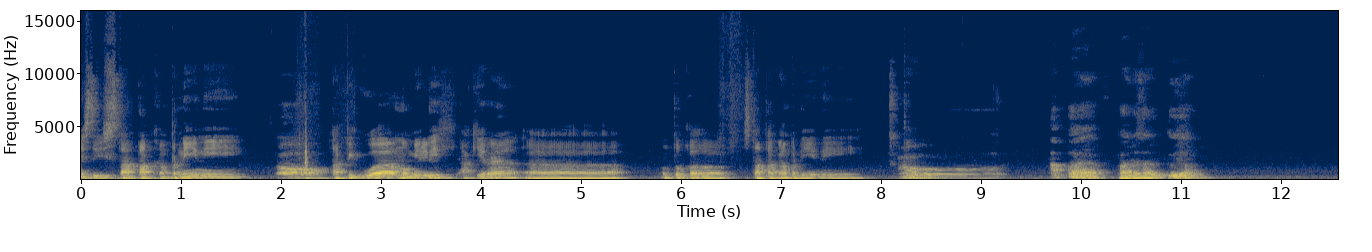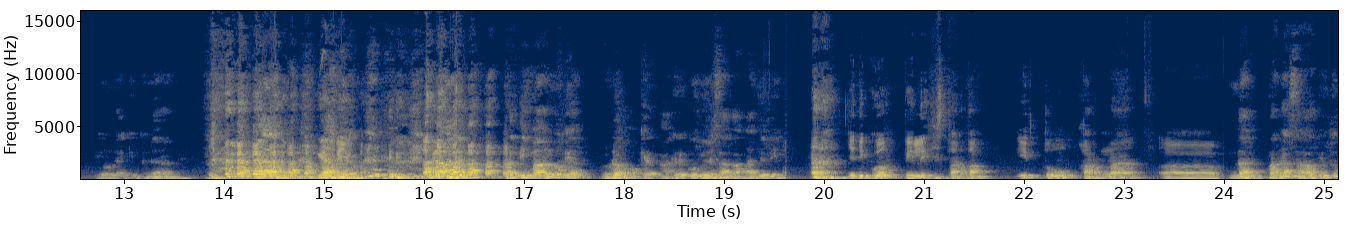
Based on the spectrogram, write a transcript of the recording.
sih startup company ini. Oh, tapi gue memilih akhirnya eh, untuk ke startup company ini. Oh, apa pada saat itu yang yang naikin kendaraannya? Rio. nggak ada pertimbangan lu ya. Udah oke, akhirnya gue milih startup aja nih. jadi gue pilih startup itu karena eh, Bentar, padahal startup itu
